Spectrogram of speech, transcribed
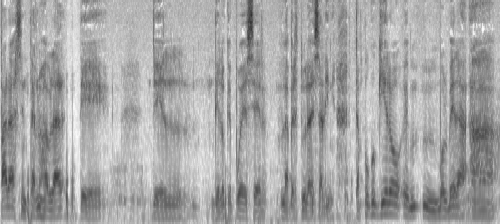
para sentarnos a hablar de, de lo que puede ser la apertura de esa línea. Tampoco quiero eh, volver a,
